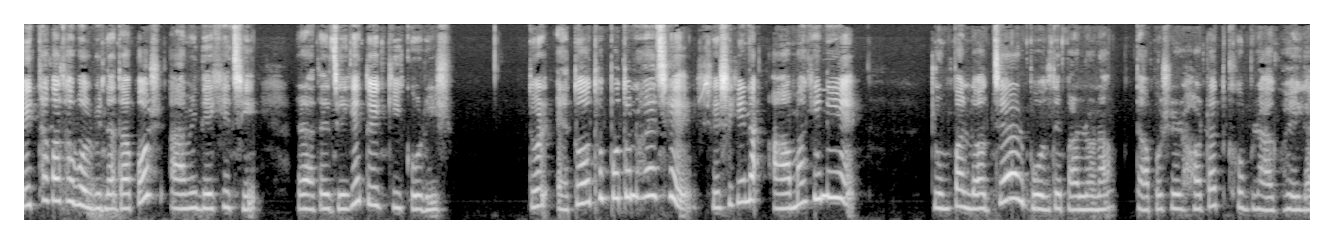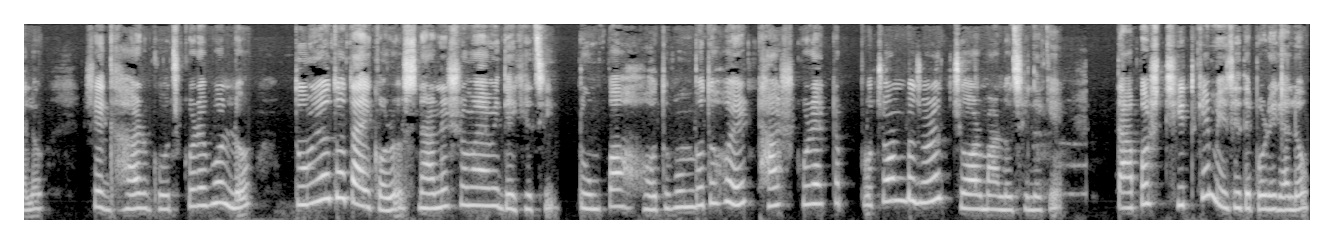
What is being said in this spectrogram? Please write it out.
মিথ্যা কথা বলবি না তাপস, আমি দেখেছি। রাতে জেগে তুই কি করিস? তোর এত অধপতন হয়েছে, শেষে কিনা আমাকে নিয়ে? টুম্পা লজ্জায় আর বলতে পারল না। তাপসের হঠাৎ খুব রাগ হয়ে গেল। সে ঘাড় গোজ করে বলল, তুমিও তো তাই করো। স্নানের সময় আমি দেখেছি। টুম্পা হতভম্বত হয়ে ঠাস করে একটা প্রচণ্ড জোরে জ্বর মারল ছেলেকে। তাপস ছিটকে মেঝেতে পড়ে গেল।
